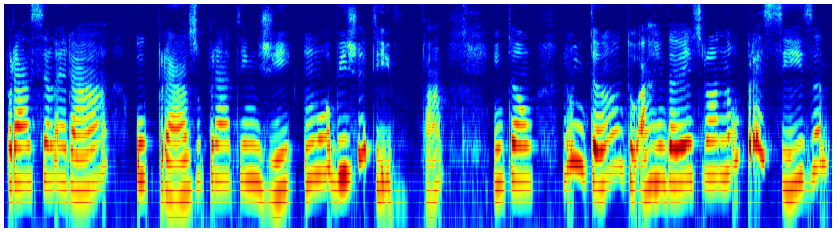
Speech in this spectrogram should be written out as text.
para acelerar o prazo para atingir um objetivo tá? Então, no entanto, a renda extra não precisa estar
